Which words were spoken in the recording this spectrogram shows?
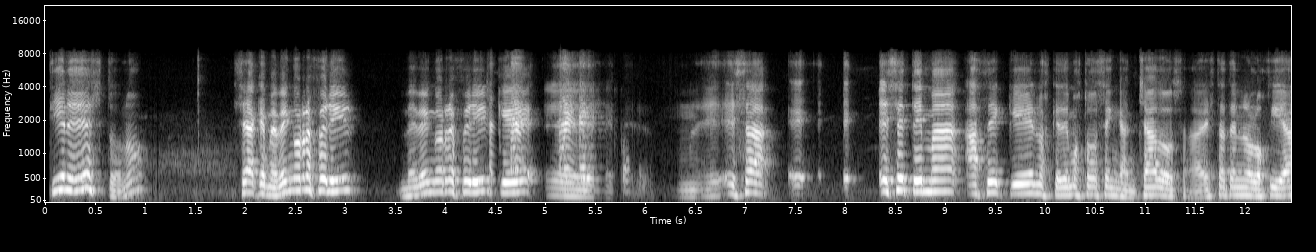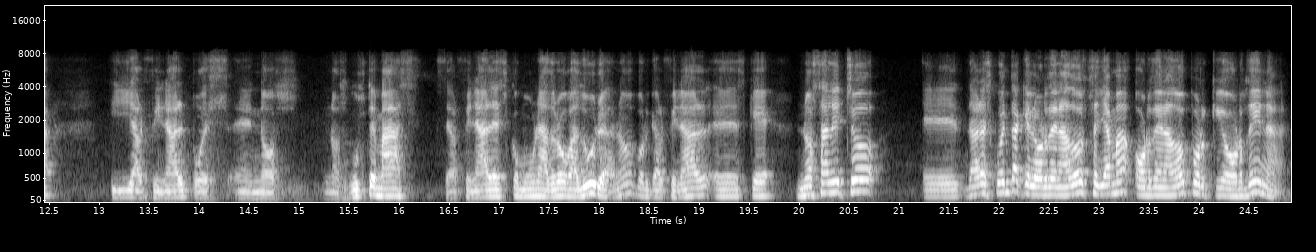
tiene esto, ¿no? O sea, que me vengo a referir, me vengo a referir que eh, esa ese tema hace que nos quedemos todos enganchados a esta tecnología y al final pues eh, nos, nos guste más. al final es como una droga dura, ¿no? Porque al final es que nos han hecho eh, daros cuenta que el ordenador se llama ordenador porque ordena.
